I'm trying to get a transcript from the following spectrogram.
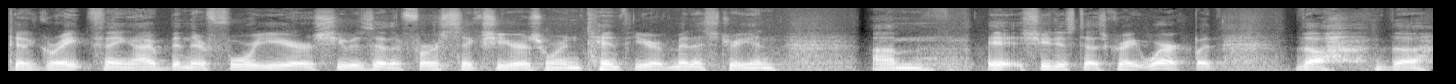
did a great thing. I've been there four years. She was there the first six years. We're in 10th year of ministry, and um, it, she just does great work. But the the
